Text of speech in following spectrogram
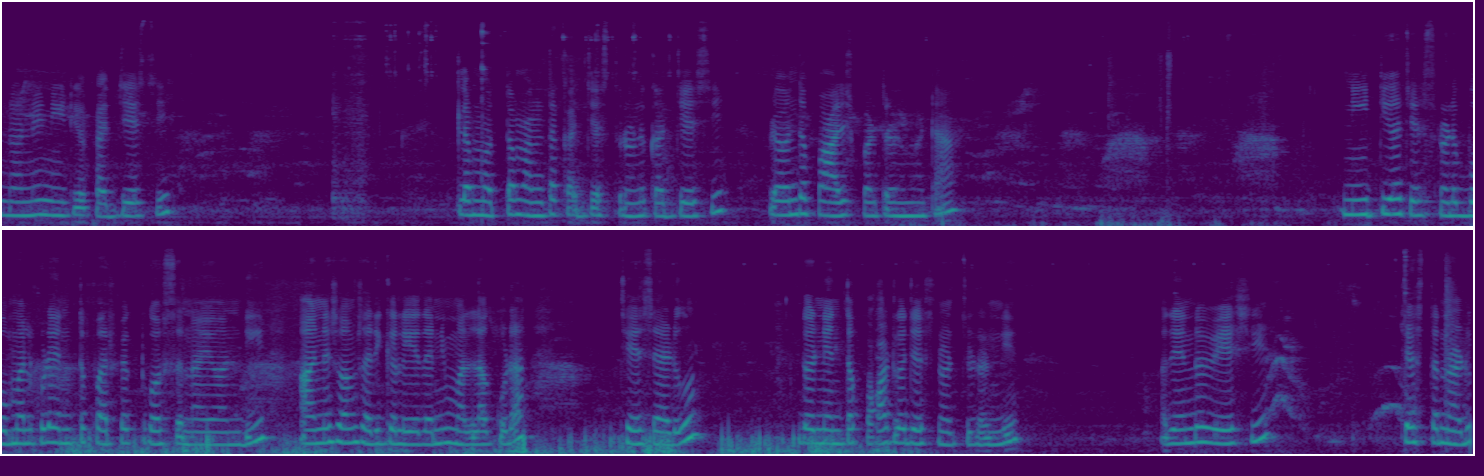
దాన్ని నీట్గా కట్ చేసి ఇట్లా మొత్తం అంతా కట్ చేస్తున్నాడు. కట్ చేసి ఇప్పుడు అంతా పాలిష్ పడుతున్నాడు అనమాట నీట్గా చేస్తున్నాడు. బొమ్మలు కూడా ఎంత పర్ఫెక్ట్గా వస్తున్నాయో అండి. ఆంజనేయ స్వామి సరిగ్గా లేదని మళ్ళా కూడా చేశాడు. దాన్ని ఎంత పాటుగా చేస్తున్నాడు చూడండి. అదేందో వేసి చేస్తున్నాడు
